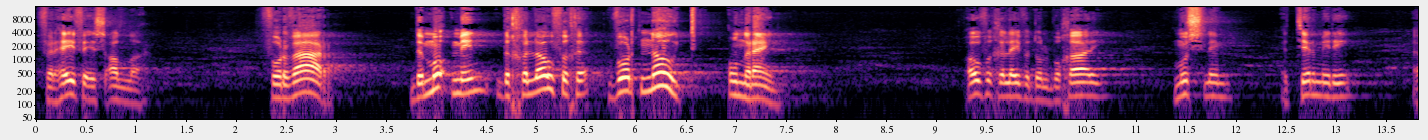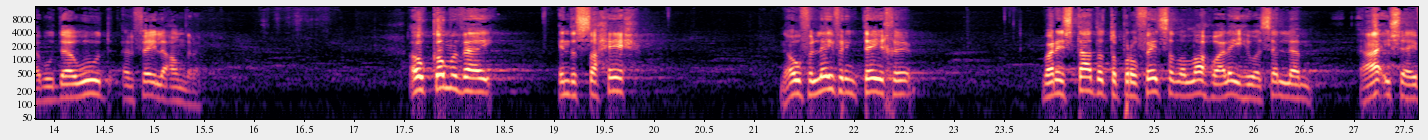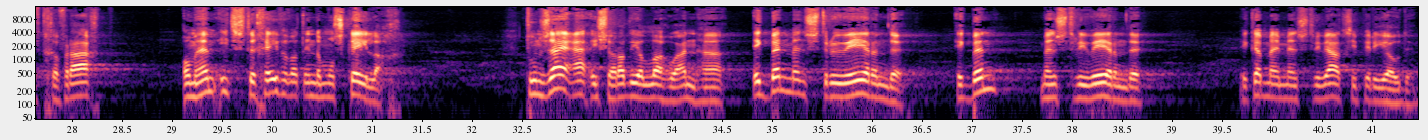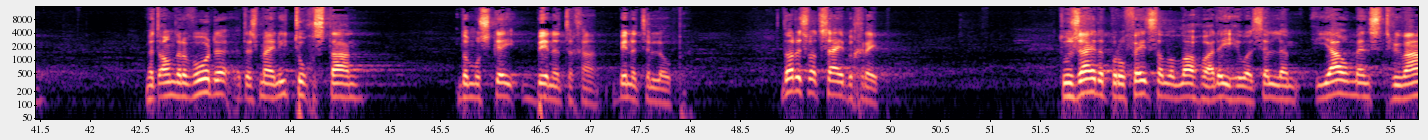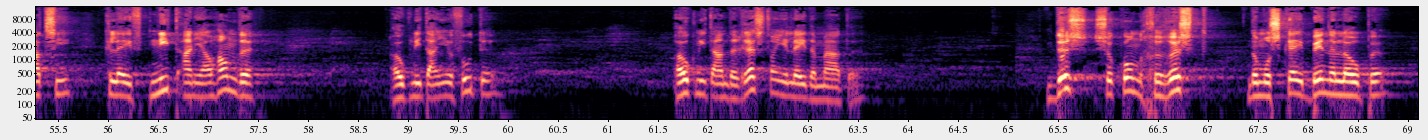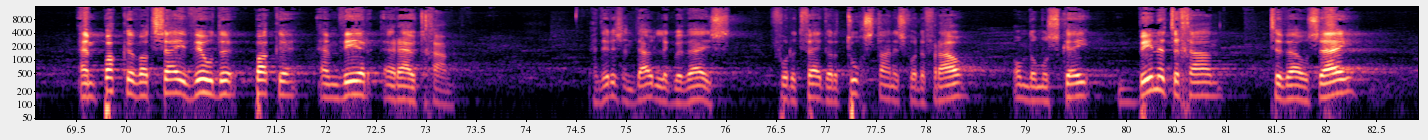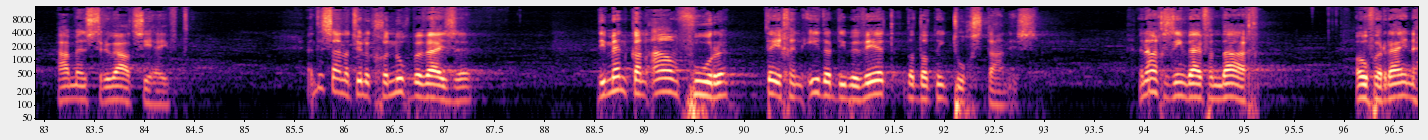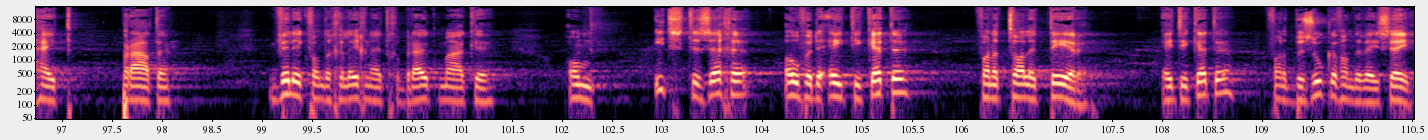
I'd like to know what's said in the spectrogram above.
verheven is Allah. Voorwaar, de mu'min, de gelovige, wordt nooit onrein. Overgeleverd door Bukhari, Muslim, het Tirmidhi, Abu Dawood en vele anderen. Ook komen wij in de Sahih een overlevering tegen waarin staat dat de profeet sallallahu alayhi wasallam Aisha heeft gevraagd om hem iets te geven wat in de moskee lag. Toen zei Aisha radiyallahu anha, ik ben menstruerende. Ik ben menstruerende. Ik heb mijn menstruatieperiode. Met andere woorden, het is mij niet toegestaan de moskee binnen te gaan, binnen te lopen. Dat is wat zij begreep. Toen zei de profeet sallallahu alayhi wasallam, jouw menstruatie kleeft niet aan jouw handen. Ook niet aan je voeten. Ook niet aan de rest van je ledematen. Dus ze kon gerust de moskee binnenlopen en pakken wat zij wilde pakken en weer eruit gaan. En dit is een duidelijk bewijs voor het feit dat het toegestaan is voor de vrouw om de moskee binnen te gaan terwijl zij haar menstruatie heeft. En dit zijn natuurlijk genoeg bewijzen die men kan aanvoeren tegen ieder die beweert dat dat niet toegestaan is. En aangezien wij vandaag over reinheid praten, wil ik van de gelegenheid gebruik maken om iets te zeggen over de etiketten van het toiletteren. Etiketten van het bezoeken van de wc.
